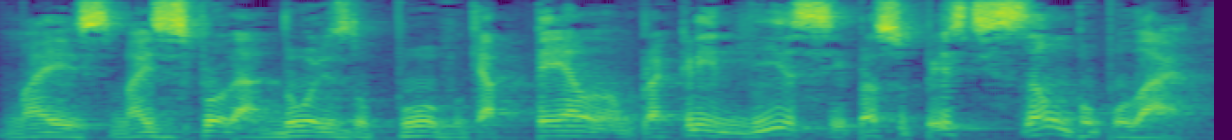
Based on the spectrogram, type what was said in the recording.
mais, mais exploradores do povo, que apelam para a crendice, para a superstição popular.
